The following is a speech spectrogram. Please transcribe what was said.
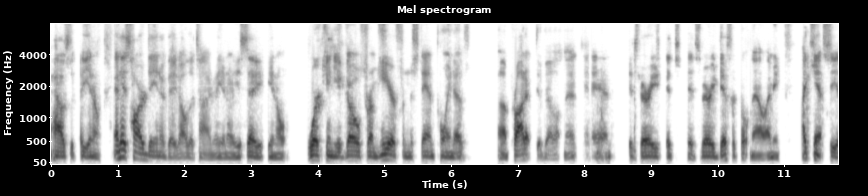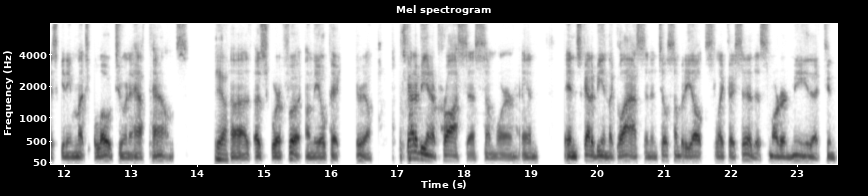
how's it, you know, and it's hard to innovate all the time. You know, you say, you know, where can you go from here from the standpoint of uh, product development? And it's very, it's, it's very difficult now. I mean, I can't see us getting much below two and a half pounds. Yeah. Uh, a square foot on the opaque material. It's got to be in a process somewhere and, and it's got to be in the glass. And until somebody else, like I said, that's smarter than me that can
